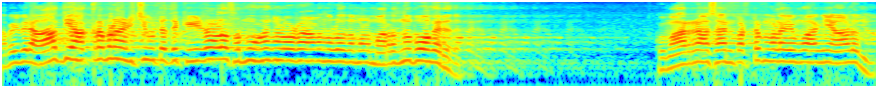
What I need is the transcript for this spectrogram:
അപ്പോൾ ഇവർ ആദ്യ ആക്രമണം അഴിച്ചുവിട്ടത് കീഴാള സമൂഹങ്ങളോടാണെന്നുള്ളത് നമ്മൾ മറന്നു പോകരുത് കുമാരനാശാൻ പട്ടും വളയും വാങ്ങിയ ആളും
